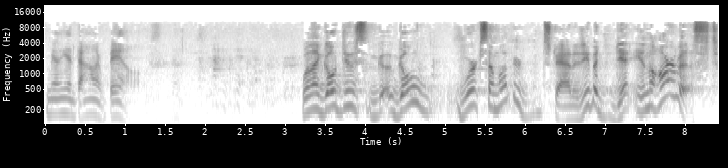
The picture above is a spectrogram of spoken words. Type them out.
million dollar bills. Well, then go do, go work some other strategy, but get in the harvest.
